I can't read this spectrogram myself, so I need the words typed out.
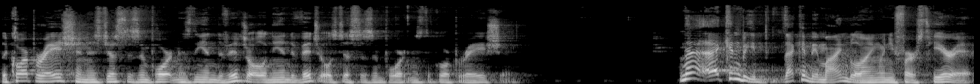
The corporation is just as important as the individual, and the individual is just as important as the corporation. That, can be, that can be mind blowing when you first hear it.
